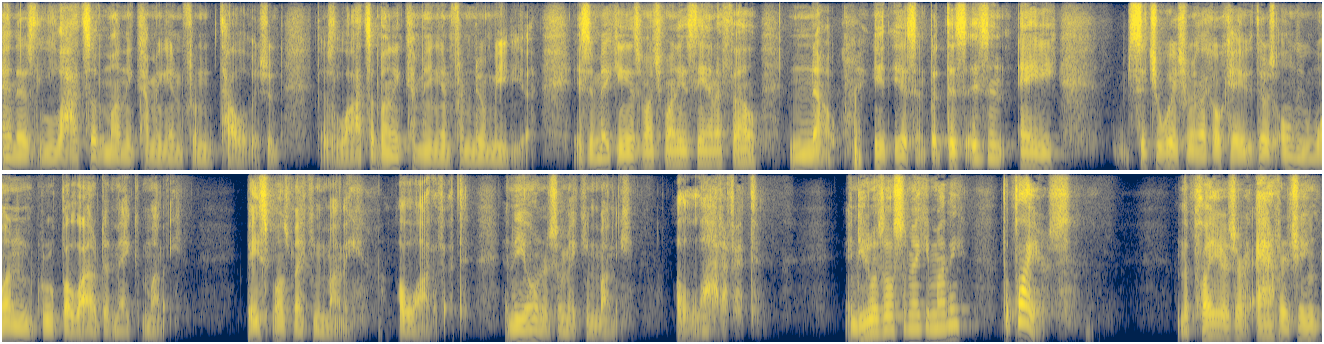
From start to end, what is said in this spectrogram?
And there's lots of money coming in from television. There's lots of money coming in from new media. Is it making as much money as the NFL? No, it isn't. But this isn't a situation where like, okay, there's only one group allowed to make money. Baseball's making money, a lot of it. And the owners are making money, a lot of it. And you know who's also making money? The players. The players are averaging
